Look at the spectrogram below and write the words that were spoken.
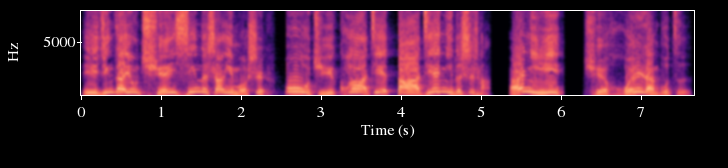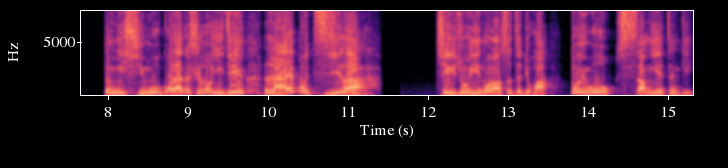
已经在用全新的商业模式布局跨界打劫你的市场，而你却浑然不知。等你醒悟过来的时候，已经来不及了。记住一诺老师这句话，顿悟商业真谛：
